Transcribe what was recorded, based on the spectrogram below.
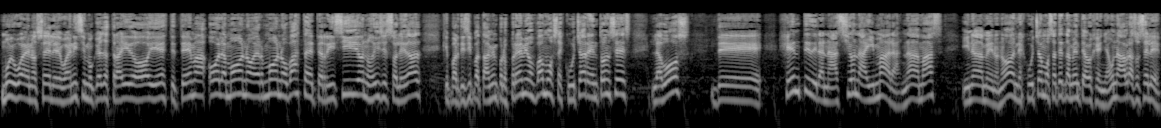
Muy bueno, Cele, buenísimo que hayas traído hoy este tema. Hola, mono, hermano, basta de terricidio, nos dice Soledad, que participa también por los premios. Vamos a escuchar entonces la voz de gente de la nación Aymara, nada más y nada menos, ¿no? Le escuchamos atentamente a Eugenia. Un abrazo, Cele.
